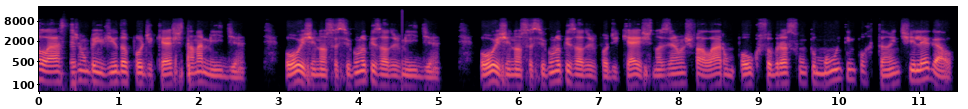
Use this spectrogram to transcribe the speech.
Olá, sejam bem-vindos ao podcast Tá na Mídia. Hoje, nosso segundo episódio de mídia. Hoje, nosso segundo episódio de podcast, nós iremos falar um pouco sobre um assunto muito importante e legal,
